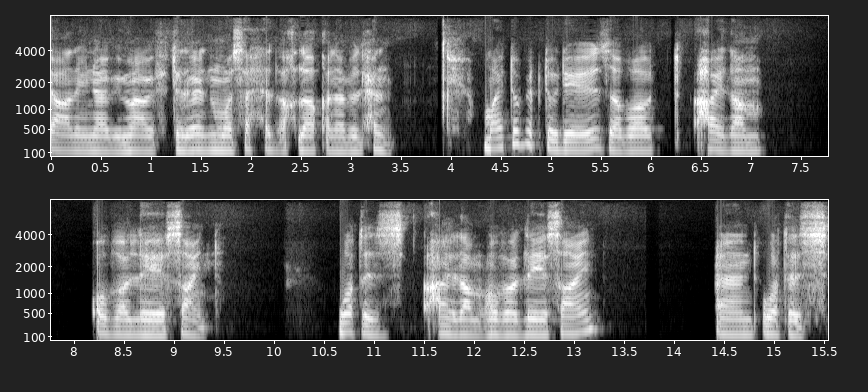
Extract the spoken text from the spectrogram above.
علينا بمعرفة العلم وسهل أخلاقنا بالحلم. My topic today is about Hilum overlay sign. What is Hilum overlay sign and what is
